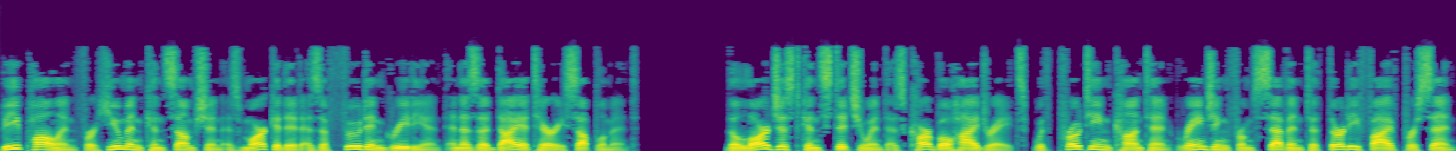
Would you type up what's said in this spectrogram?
Bee pollen for human consumption is marketed as a food ingredient and as a dietary supplement. The largest constituent is carbohydrates, with protein content ranging from 7 to 35%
